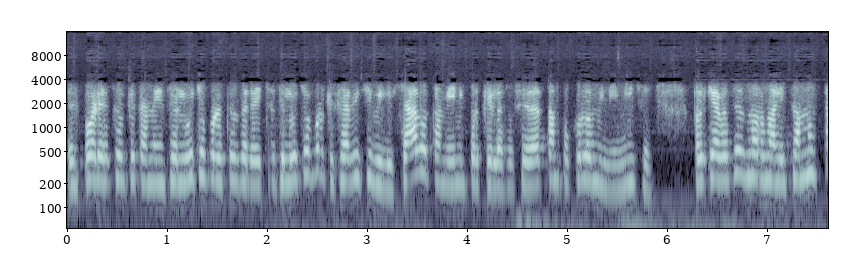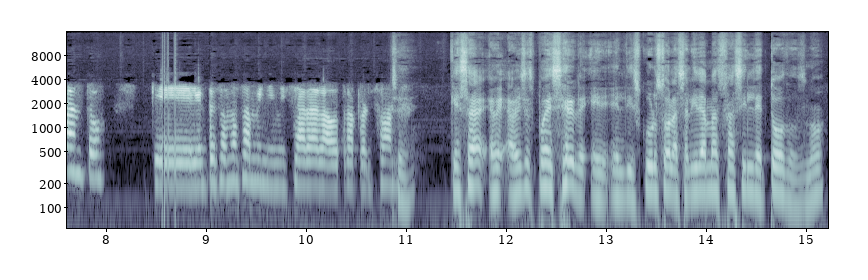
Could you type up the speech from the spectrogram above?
Es por eso que también se lucha por estos derechos, se lucha porque sea visibilizado también y porque la sociedad tampoco lo minimice, porque a veces normalizamos tanto que empezamos a minimizar a la otra persona. Sí que esa eh, a veces puede ser el, discurso, la salida más fácil de todos, ¿no?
